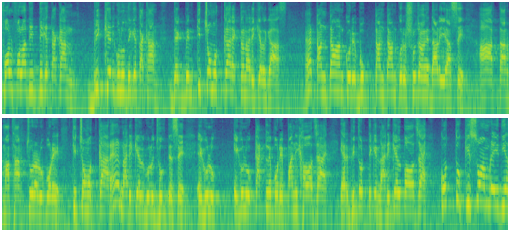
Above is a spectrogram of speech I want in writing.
ফল ফলাদির দিকে তাকান বৃক্ষেরগুলোর দিকে তাকান, দেখবেন কি চমৎকার একটা নারিকেল গাছ। হ্যাঁ টান টান করে বুক, টান টান করে সোজা হয়ে দাঁড়িয়ে আছে। আর তার মাথার চূড়ার উপরে কি চমৎকার হ্যাঁ নারিকেলগুলো ঝুলতেছে। এগুলো এগুলো কাটলে পরে পানি খাওয়া যায়, এর ভিতর থেকে নারিকেল পাওয়া যায়। কত কিছু আমরা এই দিয়ে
